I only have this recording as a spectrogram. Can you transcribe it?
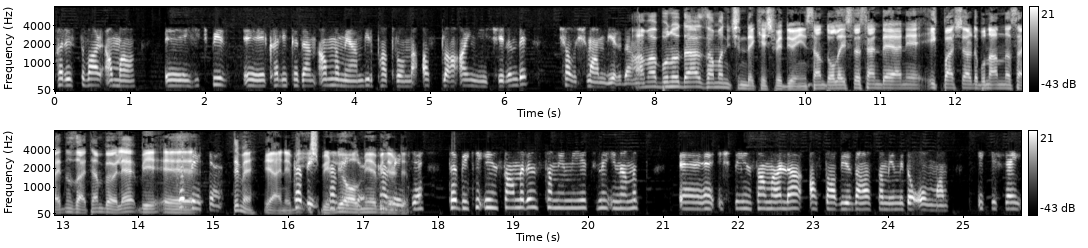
parası var ama e, hiçbir e, kaliteden anlamayan bir patronla asla aynı iş yerinde çalışmam bir daha. Ama bunu da zaman içinde keşfediyor insan. Dolayısıyla sen de yani ilk başlarda bunu anlasaydın zaten böyle bir e, Tabii ki. değil mi? Yani bir Tabii, işbirliği tabii ki, olmayabilirdi. Tabii ki. Tabii ki insanların samimiyetine inanıp e, işte insanlarla asla bir daha samimi de olmam. İki şey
